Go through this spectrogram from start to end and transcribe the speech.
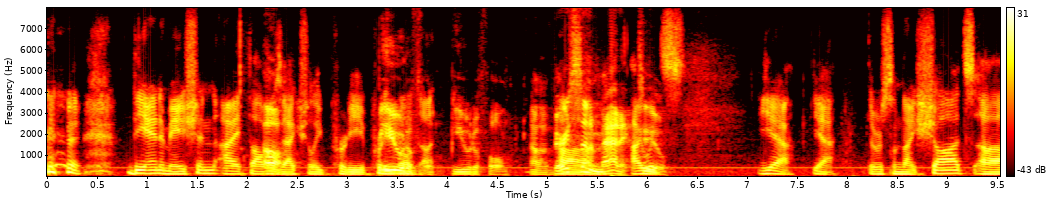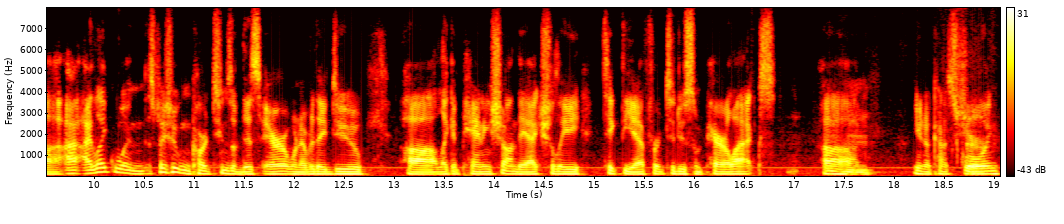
the animation. I thought was Oh. actually pretty pretty Beautiful, well done. beautiful, uh, very Um, cinematic I too. would, s- yeah, yeah. There were some nice shots. Uh, I, I like when, especially when cartoons of this era, whenever they do uh, like a panning shot, they actually take the effort to do some parallax. Um, You know, kind of Sure. scrolling.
